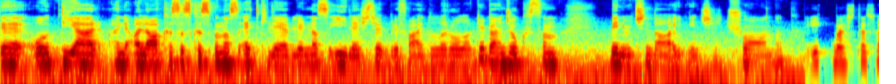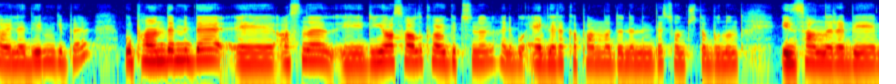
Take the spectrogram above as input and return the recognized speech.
e, o diğer hani alakasız kısmı nasıl etkileyebilir, nasıl iyileştirebilir, faydaları olabilir. Bence o kısım benim için daha ilginç şu anlık. İlk başta söylediğim gibi bu pandemide e, aslında e, Dünya Sağlık Örgütü'nün hani bu evlere kapanma döneminde sonuçta bunun insanlara bir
